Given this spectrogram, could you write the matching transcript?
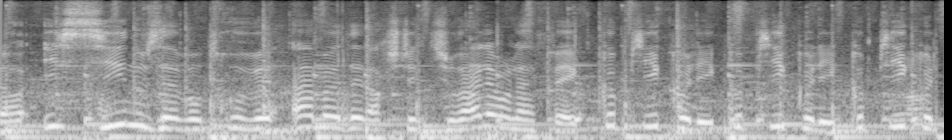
Alors ici, nous avons trouvé un modèle architectural et on l'a fait copier-coller, copier-coller, copier-coller.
